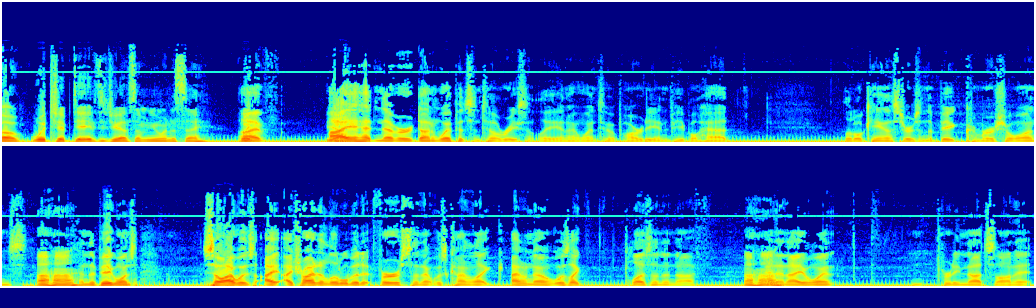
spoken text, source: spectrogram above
oh, wood chip Dave, did you have something you want to say? Like- I've yeah. I had never done whippets until recently, and I went to a party and people had little canisters and the big commercial ones, uh huh. and the big ones. So I was I, I tried a little bit at first, and it was kind of like I don't know, it was like pleasant enough, Uh huh. and then I went pretty nuts on it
